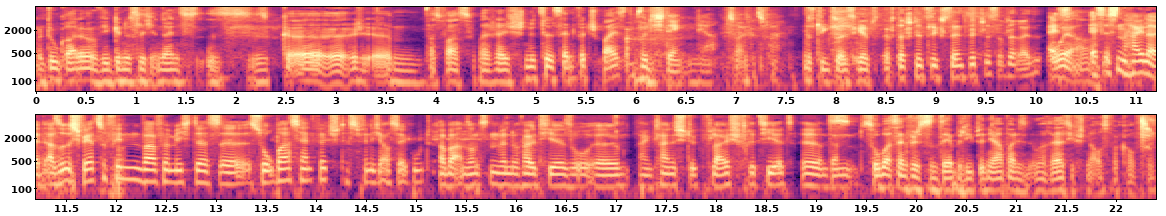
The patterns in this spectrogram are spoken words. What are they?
Und du gerade irgendwie genüsslich in dein, äh, ähm, was war's, wahrscheinlich Schnitzel-Sandwich speist. Würde ich denken, ja, im Zweifelsfall. Das klingt so, als gäbe es öfter Schnitzlig-Sandwiches auf der Reise. Es, Oh ja. es ist ein Highlight. Also ist schwer zu finden war für mich das äh, Soba-Sandwich. Das finde ich auch sehr gut. Aber ansonsten, wenn du halt hier so äh, ein kleines Stück Fleisch frittiert äh, und dann Soba-Sandwiches sind sehr beliebt in Japan, die sind immer relativ schnell ausverkauft. Ne?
